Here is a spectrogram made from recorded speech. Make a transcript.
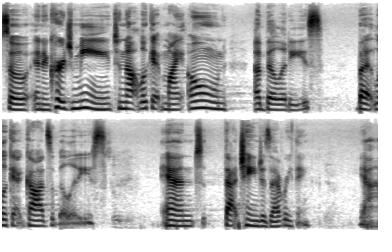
So, and encouraged me to not look at my own abilities, but look at God's abilities. And that changes everything. Yeah.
